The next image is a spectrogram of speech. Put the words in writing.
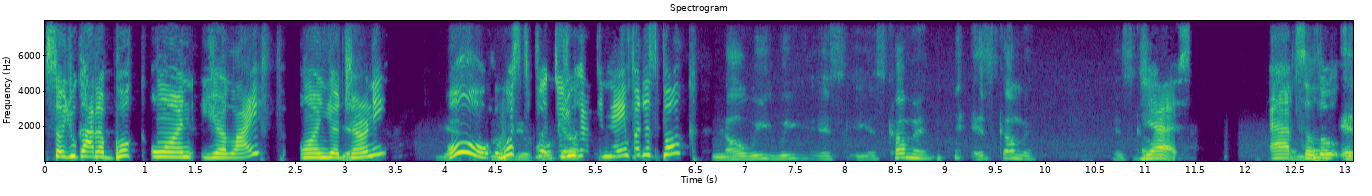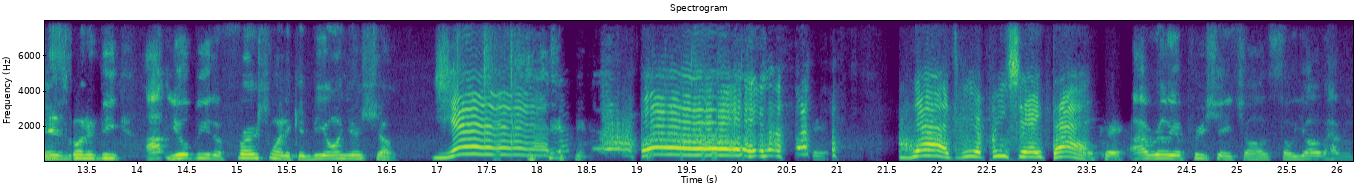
So you got a book on your life, on your Yeah. journey? Yes, Ooh, what's what do you have the name for this book? No, we we it's it's coming. It's coming. It's coming. Yes. And Absolutely. it's going to be. Uh, you'll be the first one that can be on your show. Yes. let's go. Hey. yes, we appreciate that. Okay, I really appreciate y'all. So y'all have a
